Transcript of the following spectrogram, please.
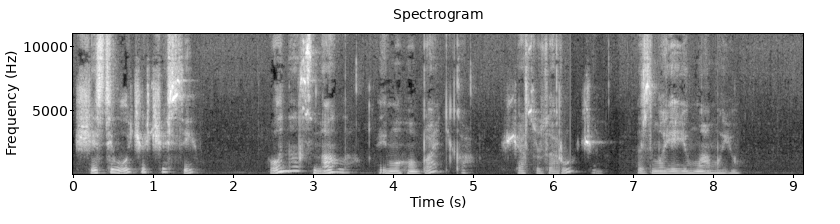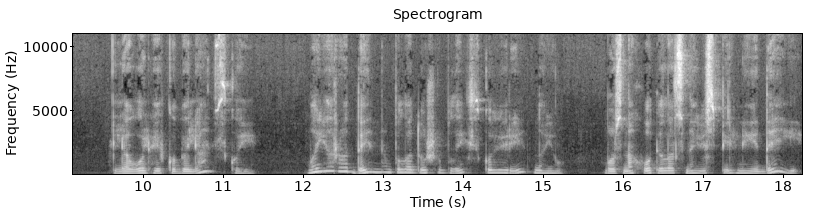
ще з дівочих часів. Вона знала і мого батька з часу заручин з моєю мамою. Для Ольги Кобилянської моя родина була дуже близькою і рідною, бо знаходила з нею спільні ідеї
